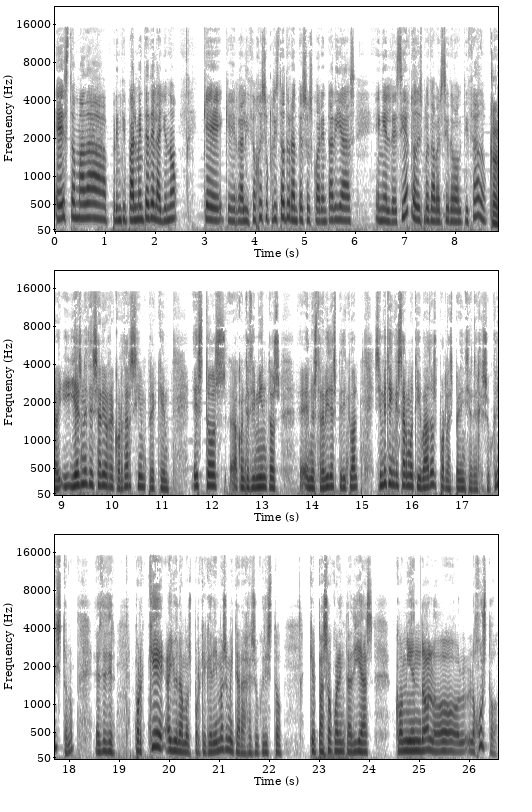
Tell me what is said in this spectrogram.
es tomada principalmente del ayuno que, realizó Jesucristo durante sus 40 días en el desierto después de haber sido bautizado. Claro, y, es necesario recordar siempre que estos acontecimientos en nuestra vida espiritual siempre tienen que estar motivados por la experiencia de Jesucristo, ¿no? Es decir, ¿por qué ayunamos? Porque queremos imitar a Jesucristo que pasó 40 días comiendo lo, lo justo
